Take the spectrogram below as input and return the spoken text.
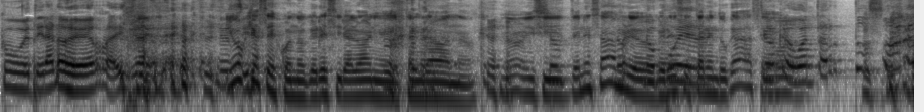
como veteranos de guerra. ¿viste? ¿Y vos qué haces cuando querés ir al baño y están grabando? ¿No? Y si Yo- tenés hambre no- o no querés puedo. estar en tu casa. Tengo que aguantar dos horas.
